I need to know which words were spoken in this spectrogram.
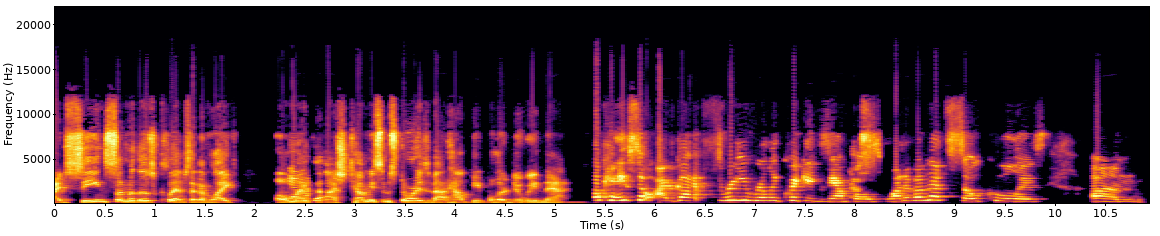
I've seen some of those clips, and I'm like, oh yeah. my gosh, tell me some stories about how people are doing that. Okay, so I've got three really quick examples. Yes. One of them that's so cool is um,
